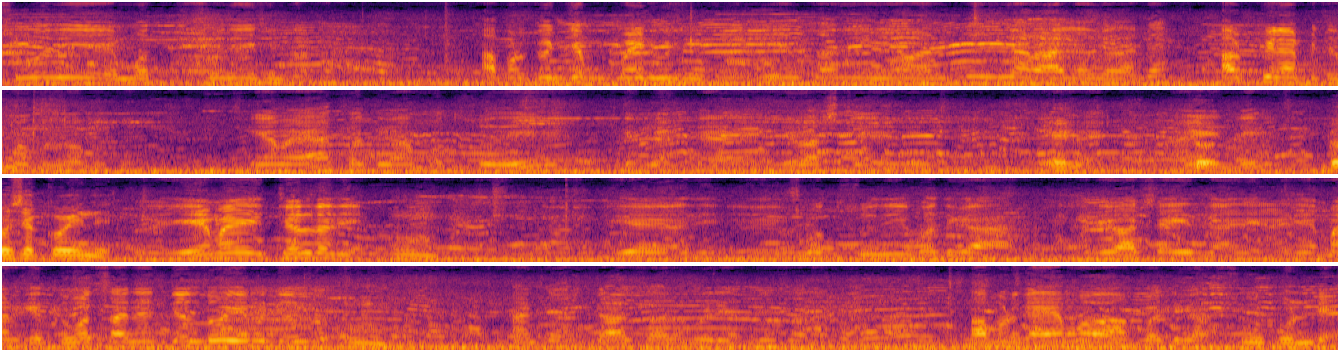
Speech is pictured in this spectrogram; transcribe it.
సూది మొత్తం సూది వేసిందట అప్పుడు కొంచెం బయట కూర్చుంటాం ఏం సార్ ఏమంటే ఇంకా రాలేదు కదా అంటే అప్పుడు పిలిపించారు మమ్మల్ని లోపలికి. ఏమయ్యా కొద్దిగా మొత్తం సూది రివర్స్ అయింది. డోస్ ఎక్కువైంది. ఏమై తెలియదు అది మొత్తుది కొద్దిగా రివర్స్ అయింది అని అది మనకి దోశ అనేది తెలియదు ఏమీ తెలియదు ఉమ్, అంటే కాదు సార్ మరి ఎట్లా సార్ అంటే అప్పుడు ఏమో కొద్దిగా సూప్ ఉండే.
